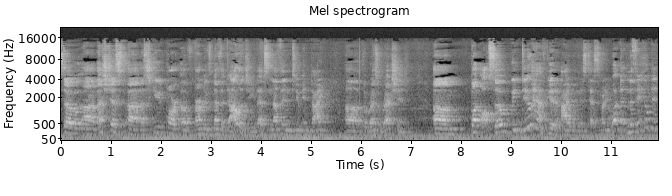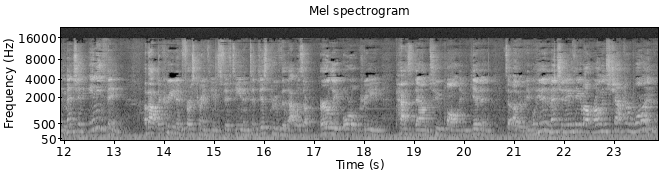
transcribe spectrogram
So uh, that's just uh, a skewed part of Ehrman's methodology. That's nothing to indict uh, the resurrection. Um, but also, we do have good eyewitness testimony. What Nathaniel didn't mention anything about the creed in 1 Corinthians 15, and to disprove that that was an early oral creed passed down to Paul and given to other people. He didn't mention anything about Romans chapter 1,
